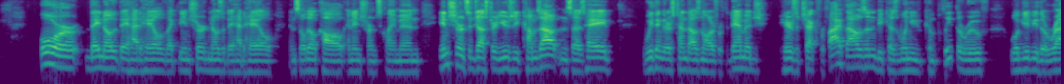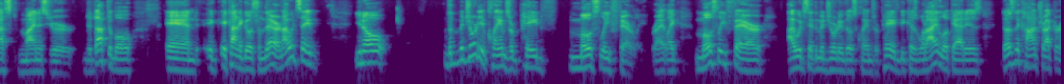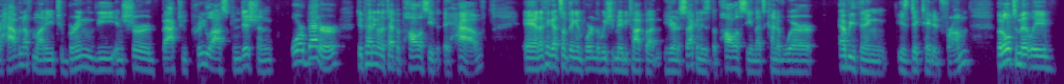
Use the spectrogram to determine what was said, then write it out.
or they know that they had hail, like the insured knows that they had hail, and so they'll call an insurance claim in. Insurance adjuster usually comes out and says, "Hey, we think there's ten thousand dollars worth of damage. Here's a check for five thousand because when you complete the roof, we'll give you the rest minus your deductible." And it, it kind of goes from there. And I would say, you know, the majority of claims are paid mostly fairly, right? Like mostly fair. I would say the majority of those claims are paid because what I look at is does the contractor have enough money to bring the insured back to pre-loss condition or better, depending on the type of policy that they have? And I think that's something important that we should maybe talk about here in a second is the policy, and that's kind of where everything is dictated from. But ultimately,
